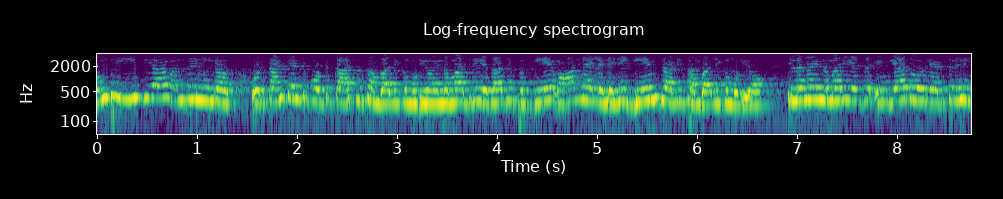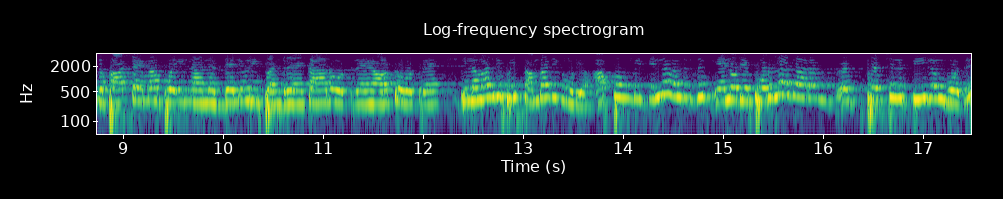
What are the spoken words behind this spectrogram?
ரொம்ப ஈஸியா வந்து நீங்க ஒரு கண்டென்ட் போட்டு காசு சம்பாதிக்க முடியும். இந்த மாதிரி ஏதாவது இப்போ கேம் ஆன்லைன்ல நிறைய கேம்ஸ் ஆடி சம்பாதிக்க முடியும். இல்லைன்னா இந்த மாதிரி எங்கேயாவது ஒரு இடத்துல நீங்க பார்ட் டைமா போய் நான் டெலிவரி பண்றேன் கார் ஓட்டுறேன் ஆட்டோ ஓட்டுறேன். இந்த மாதிரி போய் சம்பாதிக்க முடியும். அப்போ உங்களுக்கு என்ன வந்துருது? என்னுடைய பொருளாதாரம் பிரச்சனை தீரும் போது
